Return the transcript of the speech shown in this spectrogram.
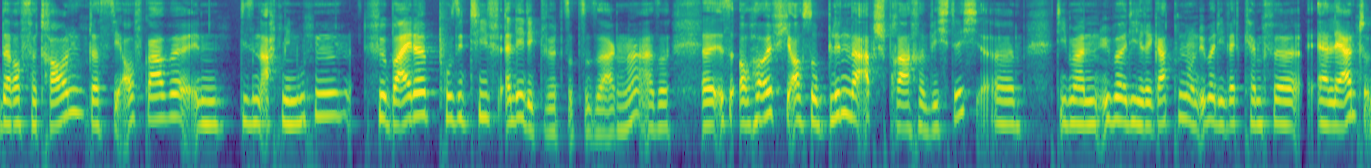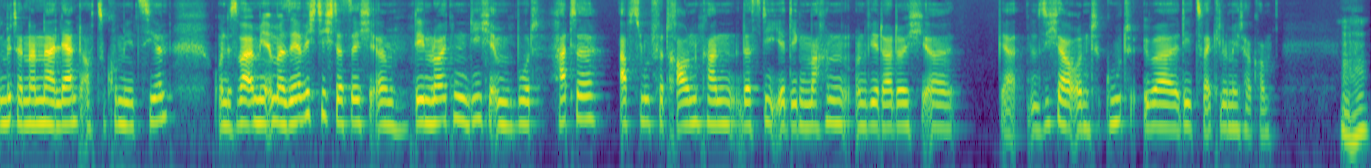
darauf vertrauen, dass die Aufgabe in diesen acht Minuten für beide positiv erledigt wird, sozusagen. Ne? Also äh, ist auch häufig auch so blinde Absprache wichtig, äh, die man über die Regatten und über die Wettkämpfe erlernt und miteinander lernt auch zu kommunizieren. Und es war mir immer sehr wichtig, dass ich ähm, den Leuten, die ich im Boot hatte, absolut vertrauen kann, dass die ihr Ding machen und wir dadurch äh, ja, sicher und gut über die zwei Kilometer kommen. Mhm.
